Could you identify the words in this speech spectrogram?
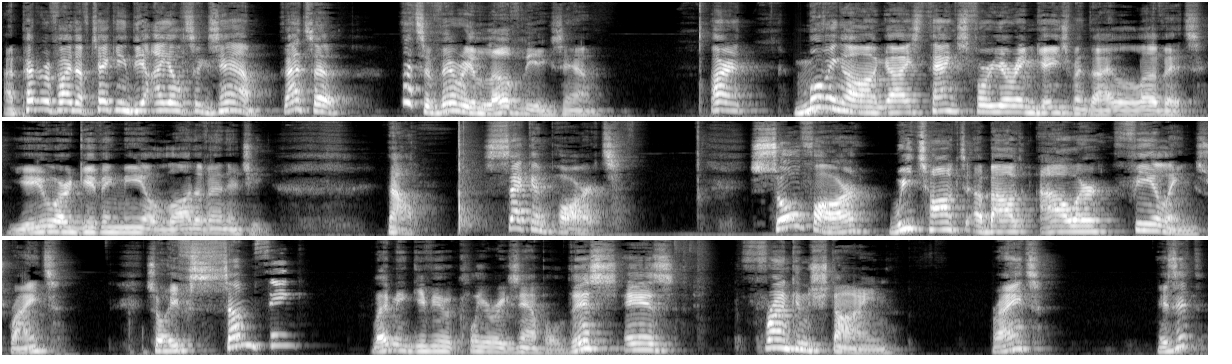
I'm petrified of taking the IELTS exam. That's a, that's a very lovely exam. All right. Moving on, guys. Thanks for your engagement. I love it. You are giving me a lot of energy. Now, second part. So far, we talked about our feelings, right? So if something let me give you a clear example. This is Frankenstein, right? Is it?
